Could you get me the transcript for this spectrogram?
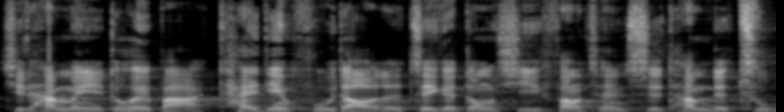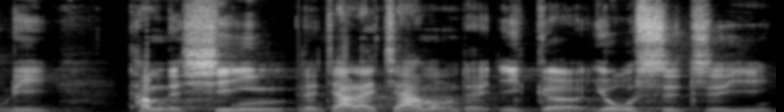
其实他们也都会把开店辅导的这个东西放成是他们的主力，他们的吸引人家来加盟的一个优势之一。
